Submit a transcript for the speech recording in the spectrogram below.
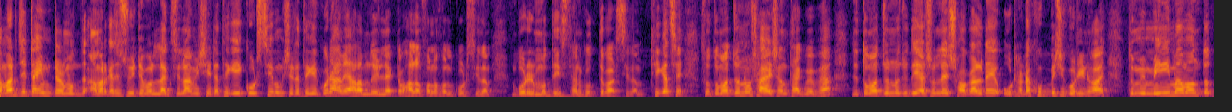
আমার যে টাইমটার মধ্যে, আমার কাছে সুইটেবল লাগছিল, আমি সেটা থেকেই করছি এবং সেটা থেকে করে আমি আলহামদুলিল্লাহ একটা ভালো ফলাফল করছিলাম বোর্ডের মধ্যে স্থান করতে পারছিলাম, ঠিক আছে? সো তোমার জন্য সাজেশন থাকবে ভাই যে তোমার জন্য যদি আসলে সকালটায় ওঠাটা খুব বেশি কঠিন হয়, তুমি মিনিমাম অন্তত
